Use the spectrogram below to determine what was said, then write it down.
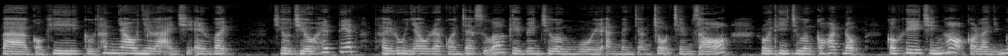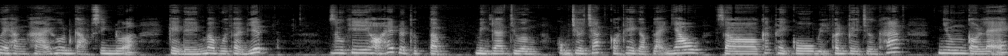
và có khi cứ thân nhau như là anh chị em vậy. Chiều chiều hết tiết, thầy rủ nhau ra quán trà sữa kế bên trường ngồi ăn bánh tráng trộn chém gió. Rồi thì trường có hoạt động, có khi chính họ còn là những người hăng hái hơn cả học sinh nữa, kể đến mà vui phải biết. Dù khi họ hết đợt thực tập, mình ra trường cũng chưa chắc có thể gặp lại nhau do các thầy cô bị phân về trường khác nhưng có lẽ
